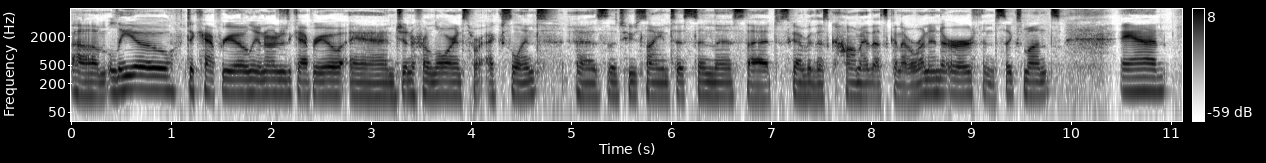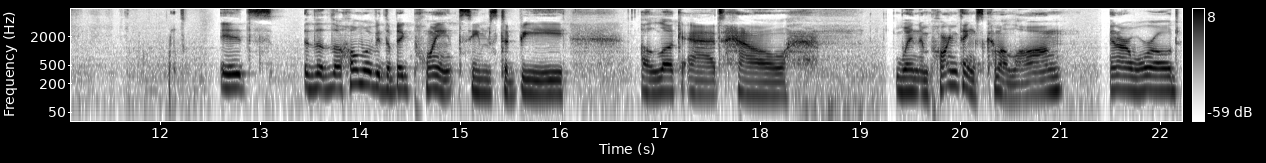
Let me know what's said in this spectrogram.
Um, Leo DiCaprio, Leonardo DiCaprio, and Jennifer Lawrence were excellent as the two scientists in this that discover this comet that's going to run into Earth in six months. And it's the, the whole movie, the big point seems to be a look at how when important things come along in our world,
